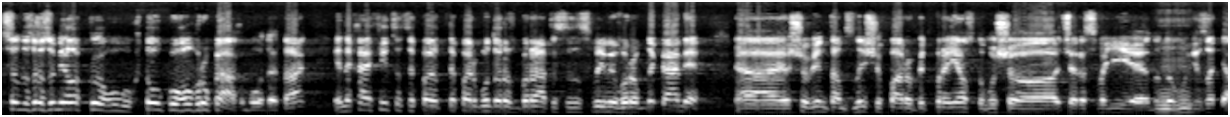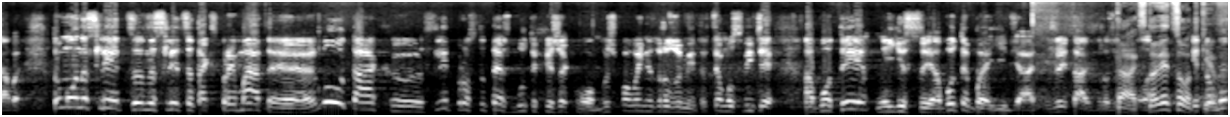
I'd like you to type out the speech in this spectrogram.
це не зрозуміло, хто у кого в руках буде, так? І нехай Фіце це пе- тепер буде розбиратися зі своїми виробниками, що він там знищив пару підприємств, тому що через свої додаткові заяви. Тому не слід не слід це так сприймати. Ну так, е, слід просто теж бути хижаком. Ви ж повинні зрозуміти в цьому світі або ти їси, або тебе їдять. Вже і так зрозуміло. Так, 100%. І тому,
